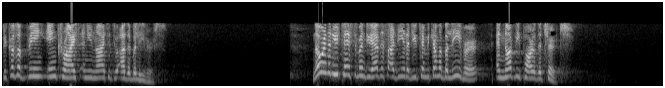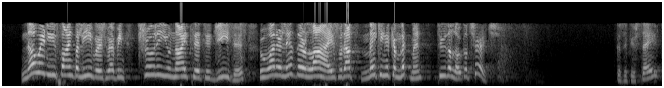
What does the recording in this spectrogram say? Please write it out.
because of being in Christ and united to other believers. Nowhere in the New Testament do you have this idea that you can become a believer and not be part of the church. Nowhere do you find believers who have been truly united to Jesus, who want to live their lives without making a commitment to the local church. Because if you're saved,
